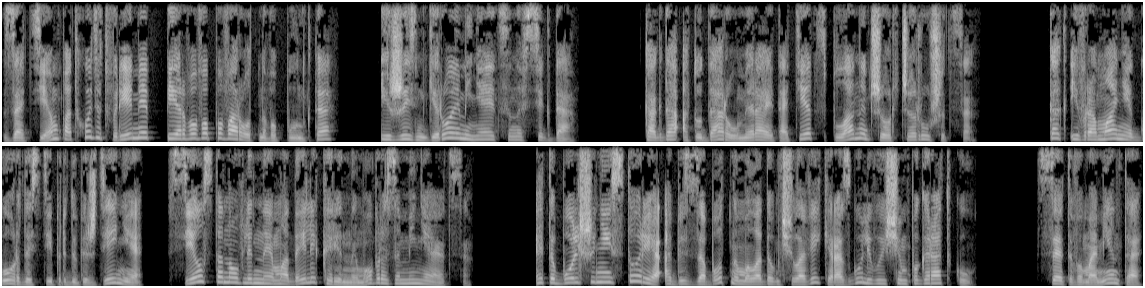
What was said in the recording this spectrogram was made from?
Затем подходит время первого поворотного пункта, и жизнь героя меняется навсегда. Когда от удара умирает отец, планы Джорджа рушатся. Как и в романе «Гордость и предубеждение», все установленные модели коренным образом меняются. Это больше не история о беззаботном молодом человеке, разгуливающем по городку. С этого момента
